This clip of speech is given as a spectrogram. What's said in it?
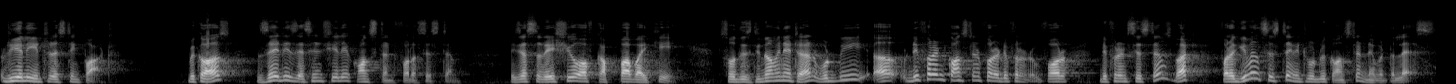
really interesting part because Z is essentially a constant for a system it is just a ratio of kappa by k. So, this denominator would be a different constant for a different for different systems, but for a given system it would be constant nevertheless.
